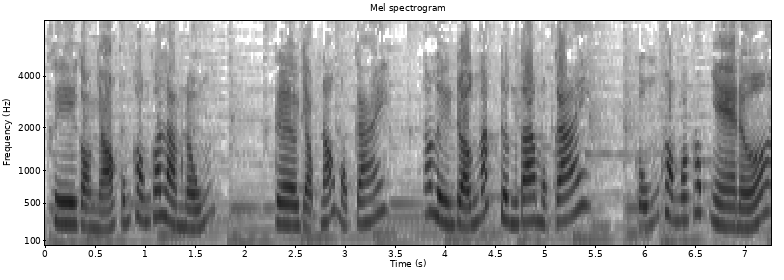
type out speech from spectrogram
khi còn nhỏ cũng không có làm nũng. Trêu chọc nó một cái Nó liền trợn mắt trừng ta một cái Cũng không có khóc nhè nữa.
